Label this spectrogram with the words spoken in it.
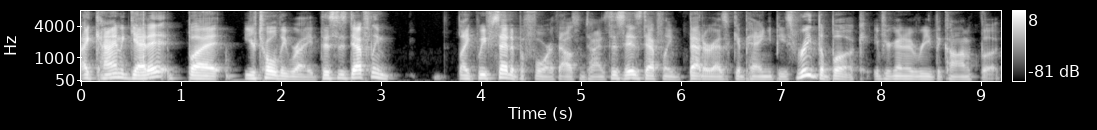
I kind of get it, but you're totally right. This is definitely like we've said it before a thousand times. This is definitely better as a companion piece. Read the book if you're going to read the comic book.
